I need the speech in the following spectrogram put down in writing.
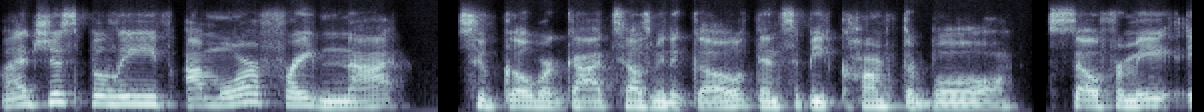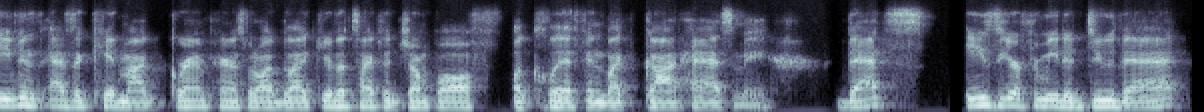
I just believe I'm more afraid not to go where God tells me to go than to be comfortable. So for me, even as a kid, my grandparents would always be like, You're the type to jump off a cliff and like God has me. That's easier for me to do that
